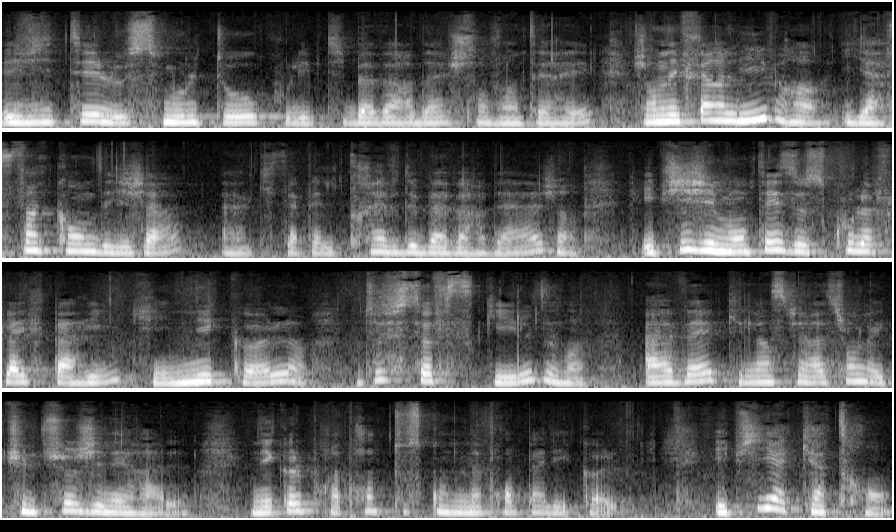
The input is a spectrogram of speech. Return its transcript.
Éviter le small talk ou les petits bavardages sans intérêt. J'en ai fait un livre il y a cinq ans déjà euh, qui s'appelle Trêve de bavardage. Et puis j'ai monté The School of Life Paris, qui est une école de soft skills avec l'inspiration de la culture générale. Une école pour apprendre tout ce qu'on n'apprend pas à l'école. Et puis il y a quatre ans,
